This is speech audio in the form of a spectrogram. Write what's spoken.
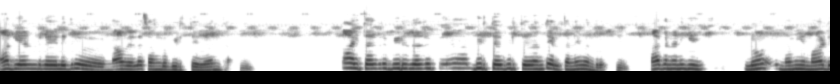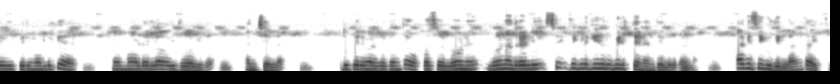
ಹಾಗೆ ಎಲ್ರು ಹೇಳಿದ್ರು ನಾವೆಲ್ಲ ಸಂಘ ಬಿಡ್ತೇವೆ ಅಂತ. ಆಯ್ತಾದ್ರೆ ಬಿಡುದಾದ್ರೆ ಬಿಡ್ತೇವೆ ಬಿಡ್ತೇವೆ ಅಂತ ಹೇಳ್ತಾನೆ ಬಂದ್ರು. ಆಗ ನನಗೆ ಲೋ ನಮಗೆ ಮಾಡಿ ರಿಪೇರಿ ಮಾಡ್ಲಿಕ್ಕೆ ಮಾಡೆಲ್ಲ ಇದು ಹೋಗಿದೆ. ಹ್ಮ್. ರಿಪೇರಿ ಮಾಡ್ಬೇಕಂತ ವಾಪಸ್ ಲೋನ್ ಲೋನ್ ಅದರಲ್ಲಿ ಸಿಗ್ಲಿಕ್ಕೆ ಇವರು ಬಿಡ್ತೇನೆ ಅಂತ ಹೇಳಿದ್ರಲ್ಲ. ಹಾಗೆ ಸಿಗುದಿಲ್ಲ ಅಂತ ಆಯ್ತು.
